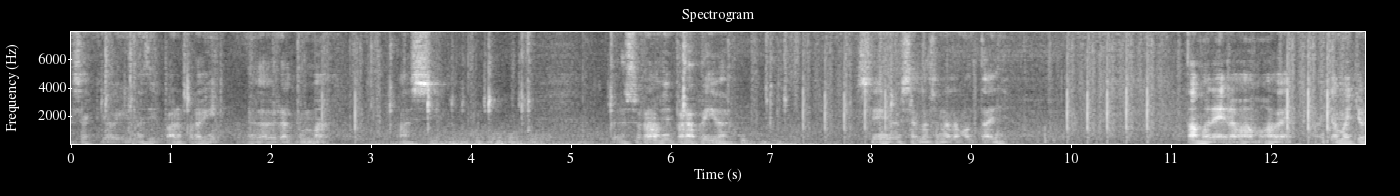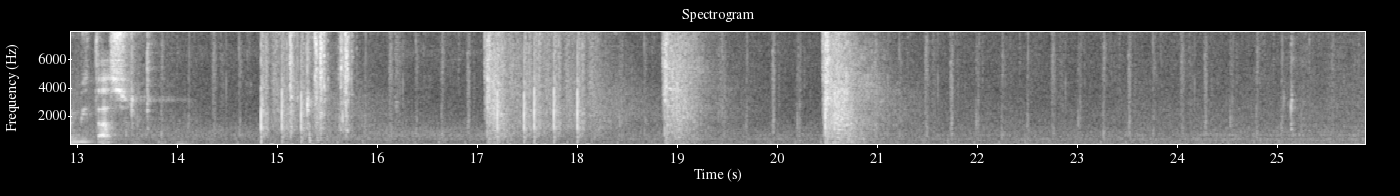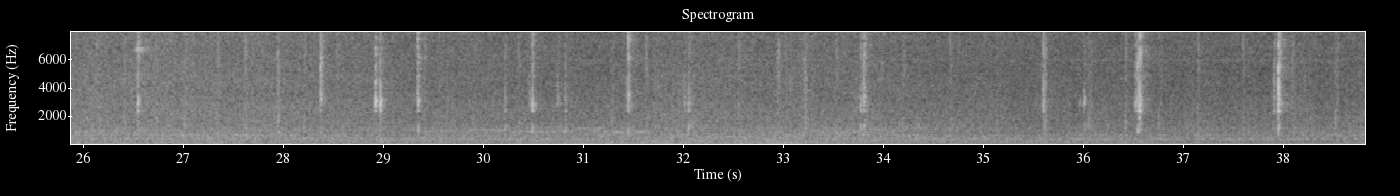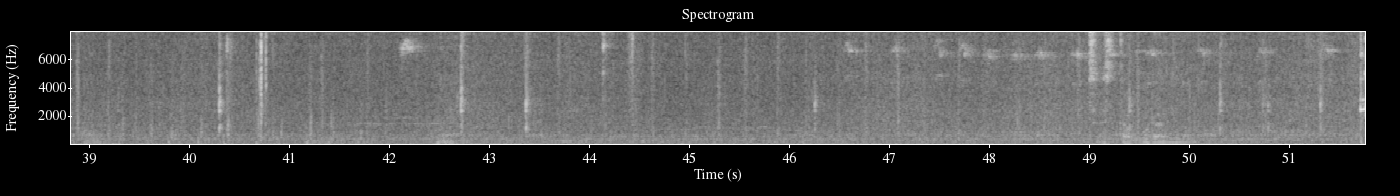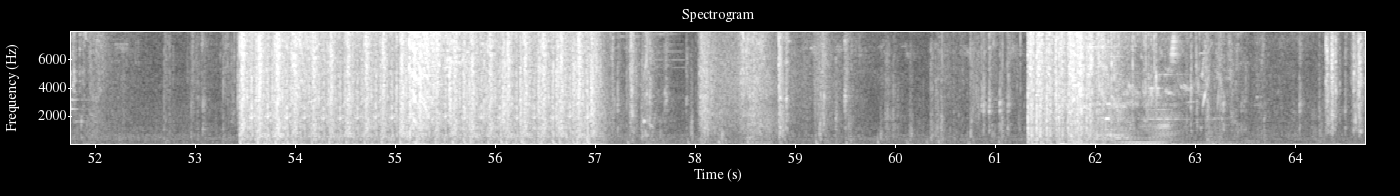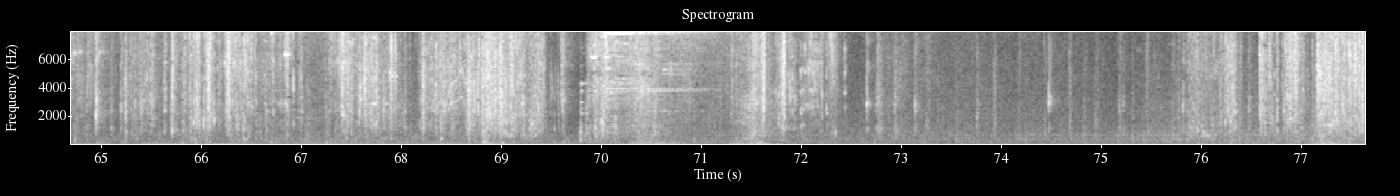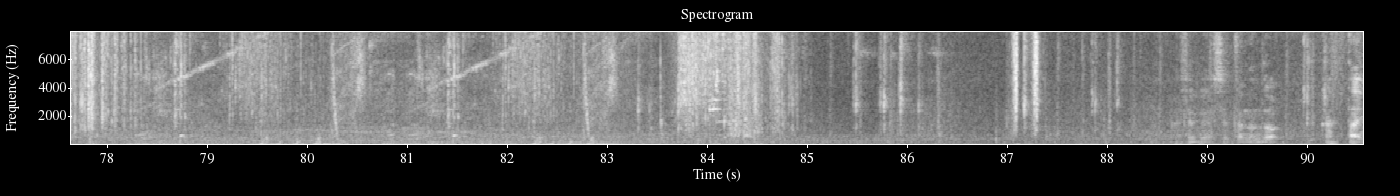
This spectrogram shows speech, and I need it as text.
O sea, que hay unos disparos por aquí. Debe haber alguien más. Así. Pero eso vamos bien para arriba. Sí, debe ser la zona de la montaña. De todas maneras, vamos a ver. Ya me hecho un vistazo. se está curando.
